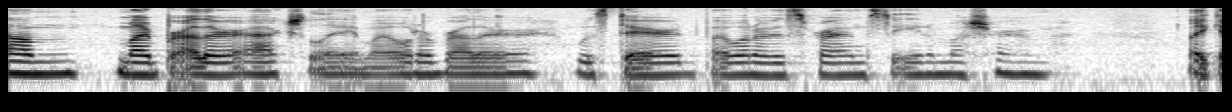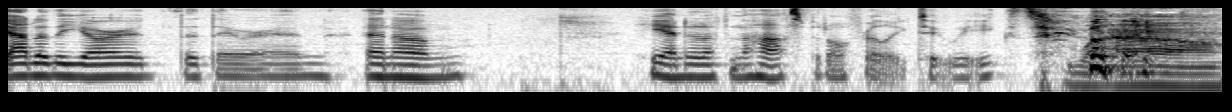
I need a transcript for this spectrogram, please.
Um, my brother, actually, my older brother, was dared by one of his friends to eat a mushroom, like out of the yard that they were in, and um, he ended up in the hospital for like two weeks. Wow.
